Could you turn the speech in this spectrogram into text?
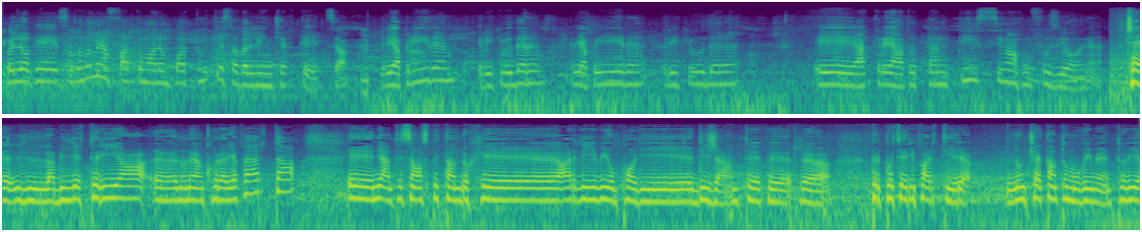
Quello che secondo me ha fatto male un po' a tutti è stata l'incertezza. Riaprire, richiudere, riaprire, richiudere e ha creato tantissima confusione. Cioè, la biglietteria eh, non è ancora riaperta e niente, stiamo aspettando che arrivi un po' di, di gente per, per poter ripartire. Non c'è tanto movimento, via.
